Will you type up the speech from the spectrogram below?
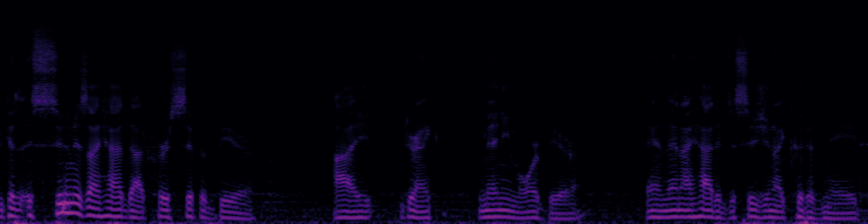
Because as soon as I had that first sip of beer, I drank many more beer. And then I had a decision I could have made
